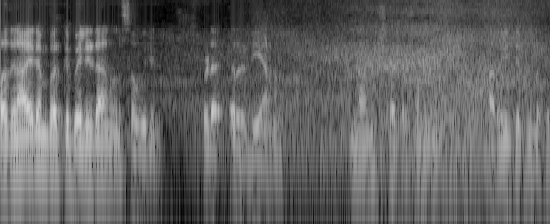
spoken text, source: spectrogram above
പതിനായിരം പേർക്ക് ബലിയിടാനുള്ള സൗകര്യം ഇവിടെ റെഡിയാണ്. എന്നാണ് ക്ഷേത്ര സമിതി അറിയിച്ചിട്ടുള്ളത്.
